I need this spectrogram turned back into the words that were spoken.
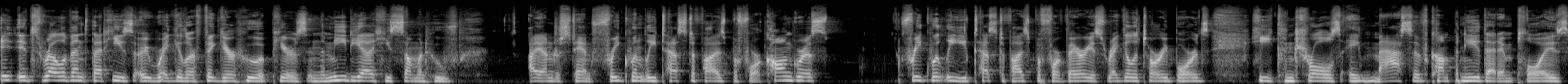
it's relevant that he's a regular figure who appears in the media. He's someone who I understand frequently testifies before Congress, frequently testifies before various regulatory boards. He controls a massive company that employs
